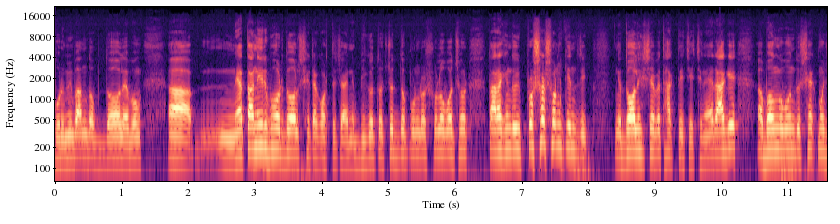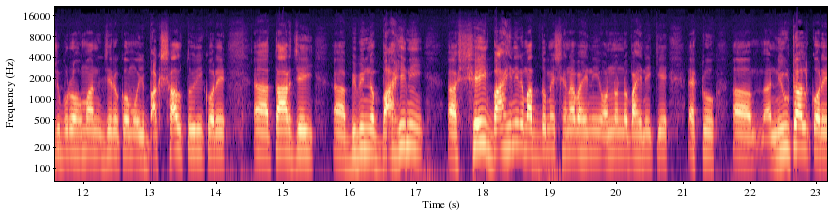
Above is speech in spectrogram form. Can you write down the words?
কর্মী বান্ধব দল এবং নেতা নির্ভর দল সেটা করতে চায়নি। বিগত চোদ্দ, পনেরো, ষোলো বছর তারা কিন্তু ওই প্রশাসন কেন্দ্রিক দল হিসেবে থাকতে চেয়েছেন। এর আগে বঙ্গবন্ধু শেখ মুজিবুর রহমান যেরকম ওই বাকশাল তৈরি করে তার যেই বিভিন্ন বাহিনী সেই বাহিনীর মাধ্যমে সেনাবাহিনী, অন্যান্য বাহিনীকে একটু নিউট্রাল করে,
